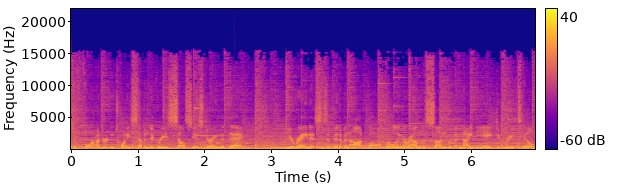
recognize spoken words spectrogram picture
to 427 degrees Celsius during the day. Uranus is a bit of an oddball, rolling around the sun with a 98-degree tilt.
